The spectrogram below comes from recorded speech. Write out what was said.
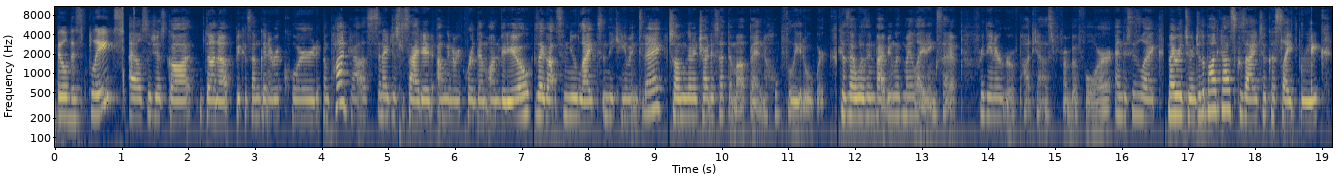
build this plate. I also just got done up because I'm gonna record some podcasts and I just decided I'm gonna record them on video because I got some new lights and they came in today. So I'm gonna try to set them up and hopefully it'll work because I wasn't vibing with my lighting setup for the Inner Growth podcast from before. And this is like my return to the podcast because I took a slight break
